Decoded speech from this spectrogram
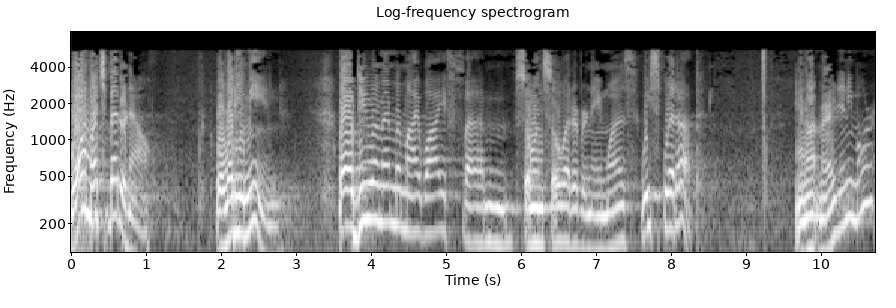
Well, much better now. Well, what do you mean? Well, do you remember my wife, so and so, whatever her name was? We split up. You're not married anymore?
